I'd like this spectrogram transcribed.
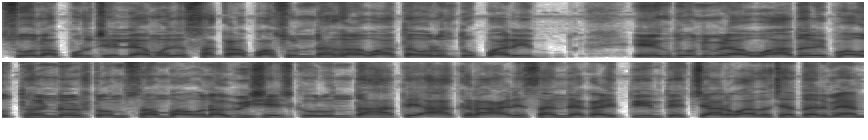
सोलापूर जिल्ह्यामध्ये सकाळपासून ढगाळ वातावरण दुपारी एक दोन वेळा वादळी पाऊस थंडरस्टोम संभावना विशेष करून दहा ते अकरा आणि संध्याकाळी तीन ते चार वाजाच्या दरम्यान.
